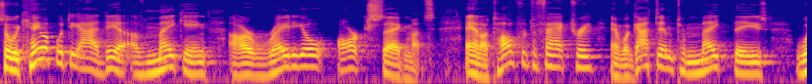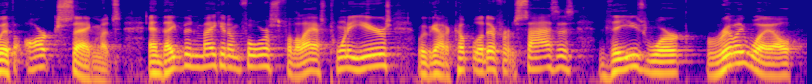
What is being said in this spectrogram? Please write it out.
So we came up with the idea of making our radial arc segments. And I talked with the factory and we got them to make these with arc segments. And they've been making them for us for the last 20 years. We've got a couple of different sizes. These work really well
